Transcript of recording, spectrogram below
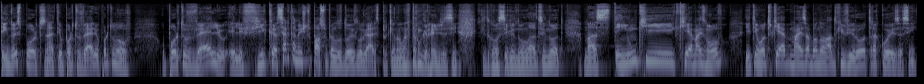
Tem dois portos, né? Tem o Porto Velho e o Porto Novo. O Porto Velho, ele fica. Certamente tu passou pelos dois lugares, porque não é tão grande assim, que tu consiga ir de um lado e no outro. Mas tem um que, que é mais novo e tem outro que é mais abandonado que virou outra coisa, assim.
